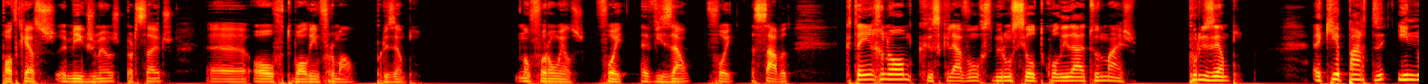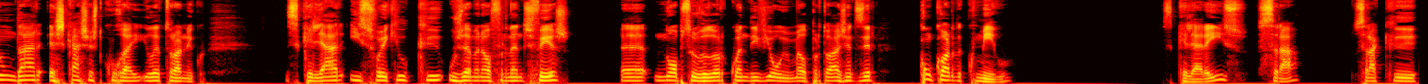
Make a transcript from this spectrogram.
podcasts amigos meus, parceiros, uh, ou o Futebol Informal, por exemplo. Não foram eles, foi a Visão, foi a Sábado, que tem renome, que se calhar vão receber um selo de qualidade e tudo mais. Por exemplo, aqui a parte de inundar as caixas de correio eletrónico se calhar isso foi aquilo que o José Manuel Fernandes fez uh, no Observador quando enviou um e-mail para toda a gente dizer concorda comigo. Se calhar é isso. Será? Será que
